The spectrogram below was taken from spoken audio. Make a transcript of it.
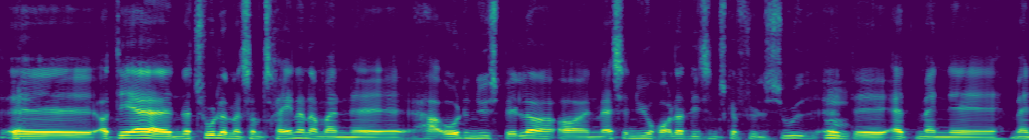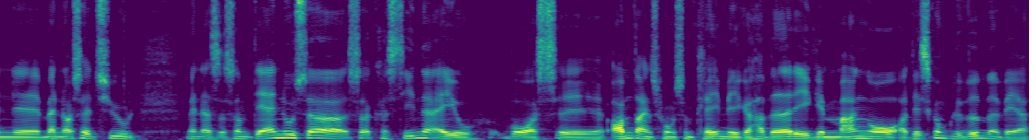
Ja. Øh, og det er naturligt, at man som træner, når man øh, har otte nye spillere og en masse nye roller, der ligesom skal fyldes ud, mm. at, øh, at man, øh, man, øh, man også er i tvivl. Men altså, som det er nu, så, så Christina er jo vores øh, omdrejningspunkt som playmaker, har været det igennem mange år, og det skal hun blive ved med at være.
